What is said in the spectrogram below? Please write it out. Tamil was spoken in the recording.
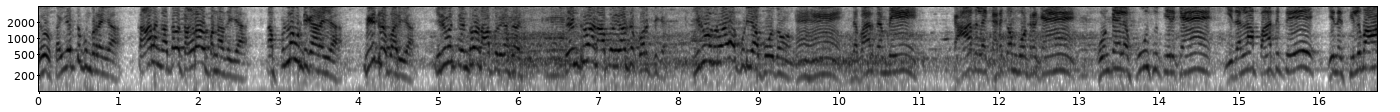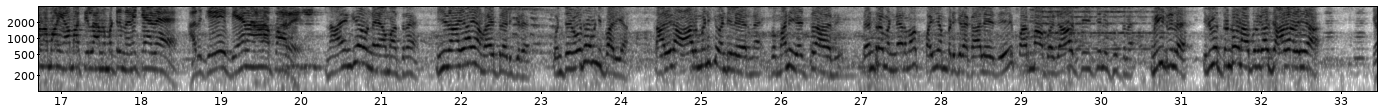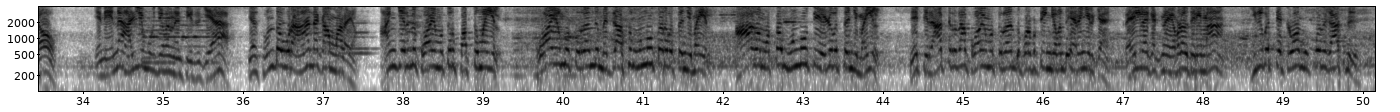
யோ கையெடுத்து கும்பிடுறையா காலங்காத்தால தகராறு பண்ணாதய்யா நான் புள்ள குட்டிக்காரையா மீட்டரை பாரியா. இருபத்தி ரெண்டு ரூபா நாற்பது காசு ஆச்சு. ரெண்டு ரூபா நாற்பது காசு குறைச்சிக்க. இருபது ரூபாயா குடியா போதும். இந்த பாரு தம்பி காதுல கடக்கம் போட்டிருக்கேன். கொண்டையில பூ சுத்தி இருக்கேன் இதெல்லாம் பார்த்துட்டு என்ன சிலுபானமா ஏமாத்திடலாம்னு மட்டும் நினைக்காத. அதுக்கு ஆளா பாரு. நான் எங்கேயோ உன்னை ஏமாத்துறேன். நீ நாயா என் வயத்துல அடிக்கிற. கொஞ்சம் யோசனை பண்ணி பாரியா. காலையில ஆறு மணிக்கு வண்டியில ஏறினேன். இப்ப மணி எட்டு ஆகுது. ரெண்டரை மணி நேரமா பையன் படிக்கிற காலேஜ் பர்மா பஜார் பீச்சுன்னு சுத்தினேன். மீட்டர்ல இருபத்தி ரெண்டு நாற்பது காசு ஆகாதையா? யோ என்ன என்ன அள்ளி முடிஞ்சவன் நினைச்சிட்டு இருக்கியா? என் சொந்த ஊர் ஆண்டகாம்பாளையம். அங்கிருந்து கோயம்புத்தூர் பத்து மைல். கோயம்புத்தூர்ல இருந்து மெட்ராஸ் முன்னூத்தி அறுபத்தஞ்சு மைல். ஆக மொத்தம் முன்னூத்தி எழுபத்தஞ்சு மைல். நேற்று ராத்திரி தான் கோயம்புத்தூர்ல இருந்து புறப்பட்டு இங்க வந்து இறங்கியிருக்கேன். ரயில்வே கட்டணம் எவ்வளவு தெரியுமா? இருபத்தி எட்டு ரூபா முப்பது காசு.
